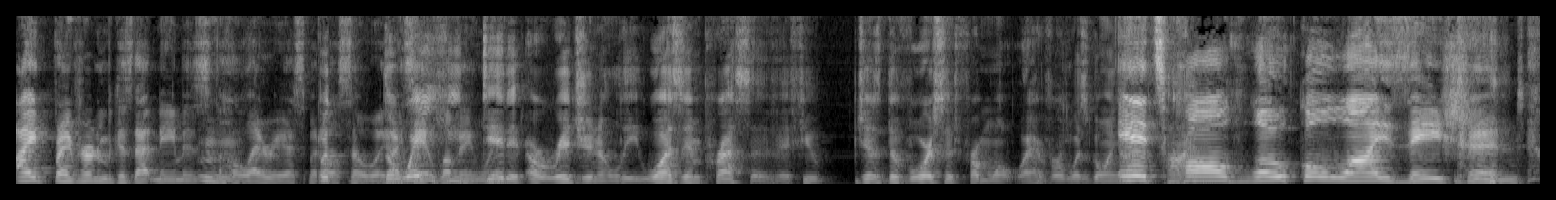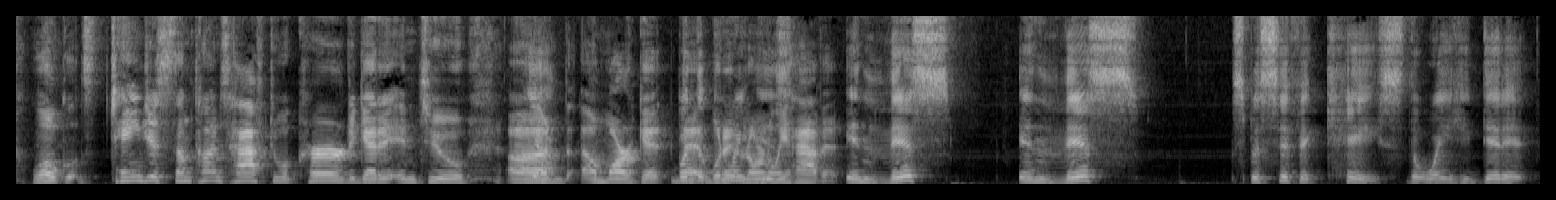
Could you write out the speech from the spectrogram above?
I I've heard him because that name is hilarious, but, Mm-hmm. but also the I way say it he lovingly. did it originally was impressive. If you just divorce it from whatever was going on, It's at the time. called localization. Local changes sometimes have to occur to get it into uh, a market But that wouldn't normally is, have it. in this in this specific case. The way he did it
